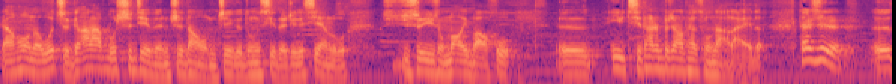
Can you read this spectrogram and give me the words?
然后呢，我只跟阿拉伯世界的人知道我们这个东西的这个线路，就是一种贸易保护。呃，因为其他人不知道他从哪来的，但是呃，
